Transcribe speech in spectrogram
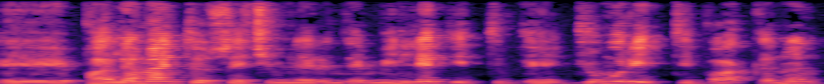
e, parlamento seçimlerinde Millet İttif e, Cumhur İttifakı'nın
